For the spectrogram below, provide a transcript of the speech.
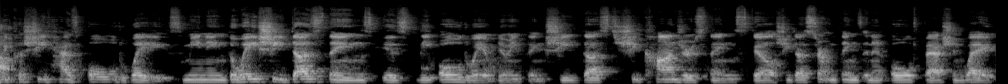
switch because she has old ways meaning the way she does things is the old way of doing things she does she conjures things still she does certain things in an old fashioned way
